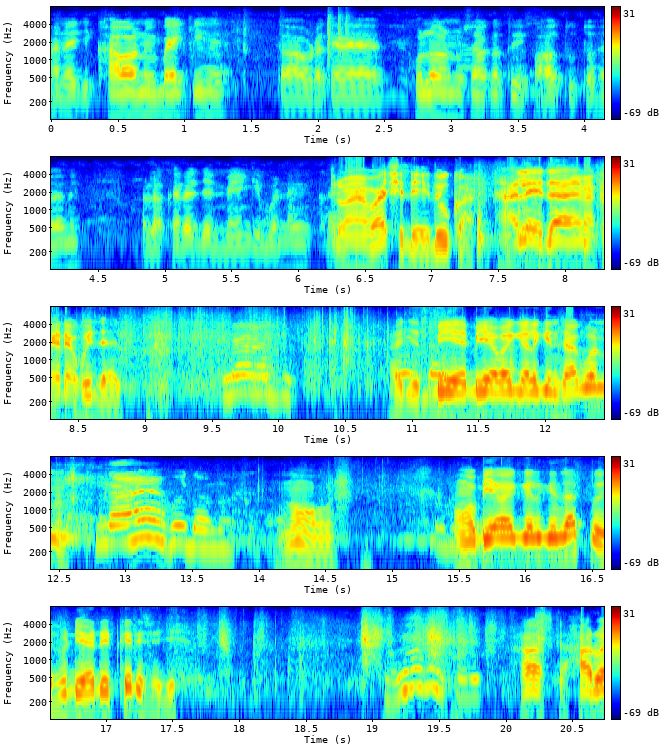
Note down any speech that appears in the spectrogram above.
અને જે ખાવાનું બાકી છે. તો આપણે ઘરે ફુલાવાનું શાક હતું ભાવતું તો હે નહીં. એટલે ઘરે જઈને મેંગી બનાવી ખાઈ. વાંચી દે દુકાન. હાલે જા એમાં ઘરે હોઈ જાય. ના હજી. બે બે વાગ્યા લગીને જાગવાનું ના હે હોય. બે વાગ્યા લગીને જાગતો વીડિયો એડિટ કરીશ હજી. હું સારું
